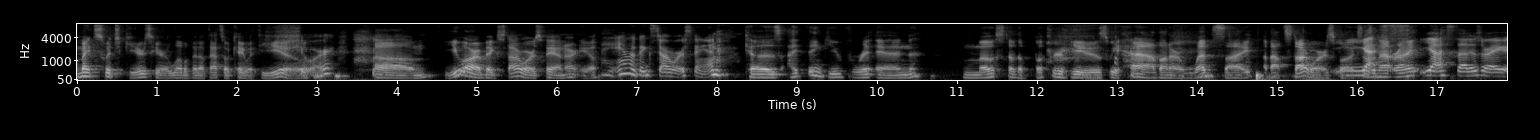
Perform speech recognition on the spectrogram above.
I might switch gears here a little bit if that's okay with you. Sure. Um, you are a big Star Wars fan, aren't you? I am a big Star Wars fan. Because I think you've written most of the book reviews we have on our website about Star Wars books. Isn't that right? Yes, that is right.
